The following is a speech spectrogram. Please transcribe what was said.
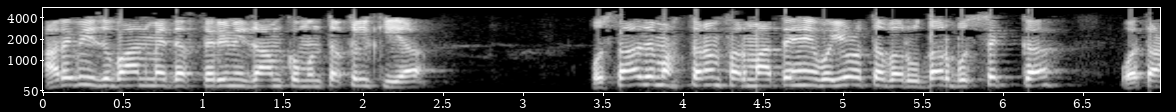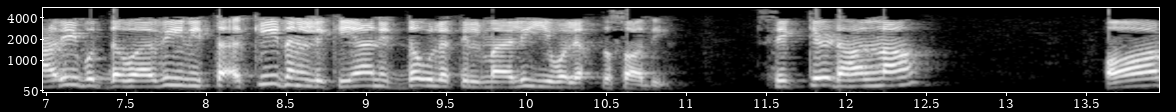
عربی زبان میں دفتری نظام کو منتقل کیا۔ استاد محترم فرماتے ہیں وہ یعتبر ضرب السکہ و تعریب الدواوین تأکیدا لکیان الدولت المالی والاقتصادی سکے ڈھالنا اور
